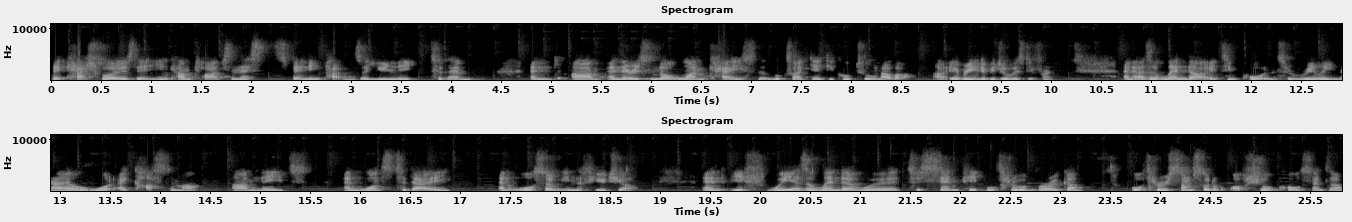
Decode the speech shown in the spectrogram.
Their cash flows, their income types, and their spending patterns are unique to them. And, um, and there is not one case that looks identical to another. Uh, every individual is different. And as a lender, it's important to really nail what a customer um, needs and wants today and also in the future. And if we as a lender were to send people through a broker, or through some sort of offshore call center,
